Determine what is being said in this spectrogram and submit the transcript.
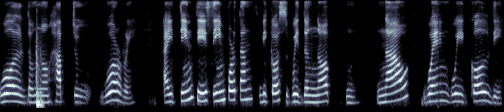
will do not have to worry I think this is important because we do not know when we call the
